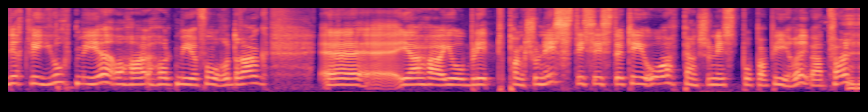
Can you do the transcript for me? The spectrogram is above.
virkelig gjort mye og har holdt mye foredrag. Eh, jeg har jo blitt pensjonist de siste ti år. Pensjonist på papiret, i hvert fall.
